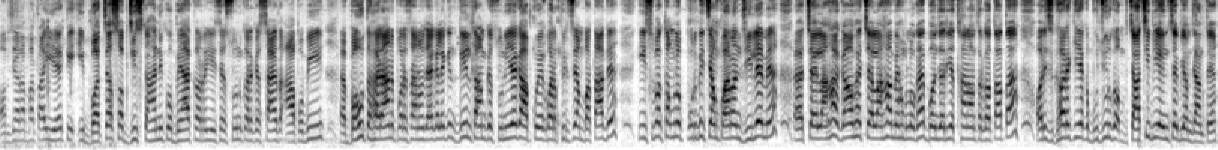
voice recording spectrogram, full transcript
अब जरा बताइए कि ये बच्चा सब जिस कहानी को बयां कर रही है इसे सुन करके शायद आप भी बहुत हैरान परेशान हो जाएगा लेकिन दिल थाम के सुनिएगा आपको एक बार फिर से हम बता दें कि इस वक्त हम लोग पूर्वी चंपारण ज़िले में चैलाहा गाँव है चैलाहा में हम लोग हैं बंजरिया थाना अंतर्गत आता है और इस घर की एक बुज़ुर्ग चाची भी है इनसे भी हम जानते हैं।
